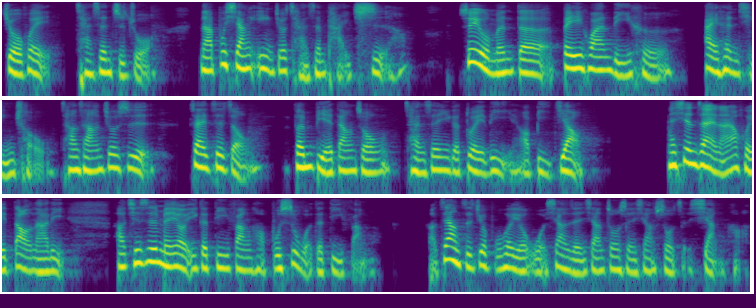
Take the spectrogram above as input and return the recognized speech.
就会产生执着，那不相应就产生排斥哈。所以我们的悲欢离合、爱恨情仇，常常就是在这种分别当中产生一个对立啊比较。那现在呢，要回到哪里？啊，其实没有一个地方哈，不是我的地方。啊，这样子就不会有我相、人相、众生相、寿者相哈。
